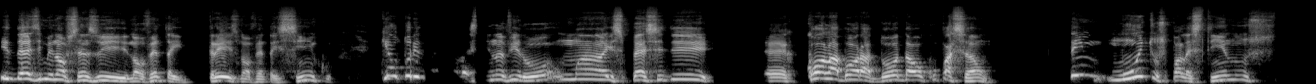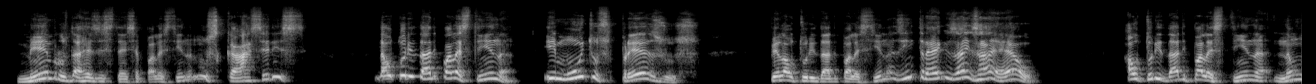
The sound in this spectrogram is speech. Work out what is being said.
E desde 1993, 95, que a autoridade palestina virou uma espécie de é, colaborador da ocupação. Tem muitos palestinos, membros da resistência palestina, nos cárceres da autoridade palestina, e muitos presos pela autoridade palestina entregues a Israel. A autoridade palestina não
